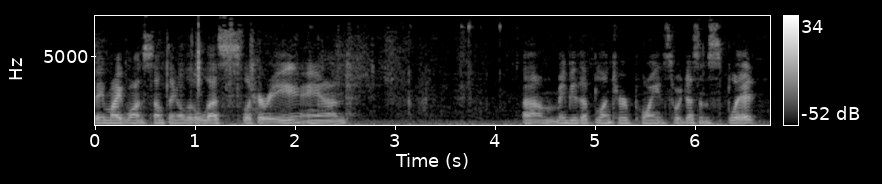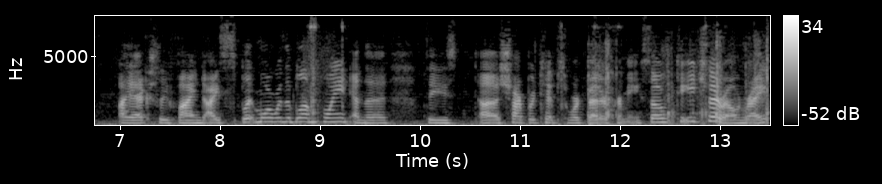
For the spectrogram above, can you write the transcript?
they might want something a little less slickery and um, maybe the blunter point so it doesn't split. I actually find I split more with the blunt point and the these uh, sharper tips work better for me. So to each their own, right?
